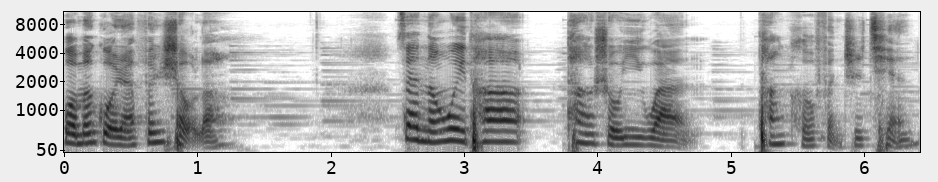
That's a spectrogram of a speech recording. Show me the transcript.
我们果然分手了，在能为他烫手一碗汤河粉之前。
